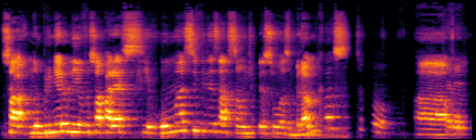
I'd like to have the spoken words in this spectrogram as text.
Só, no primeiro livro só aparece uma civilização de pessoas brancas. Tipo, Ah, ele,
